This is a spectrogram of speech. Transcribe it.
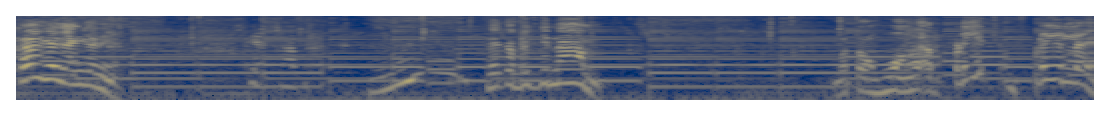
ข้างแค่ยังไงเนี่ยเผ็ดครับอืมเผ็ดก็ไปกินน้ำมาต้องห่วงเลยอะปรี๊ดปรี๊ดเลย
